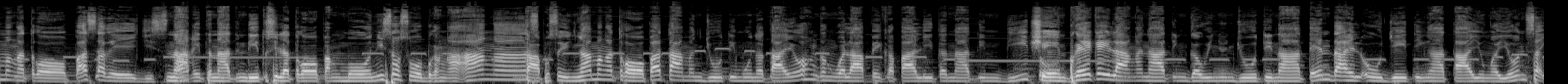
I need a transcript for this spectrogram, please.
mga tropa sa Regis. Nakita natin dito sila tropang Moni so sobrang aangas. Tapos ayun nga mga tropa, tamang duty muna tayo hanggang wala pa kapalitan natin dito. Syempre kailangan natin gawin yung duty natin dahil OJT nga tayo ngayon sa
